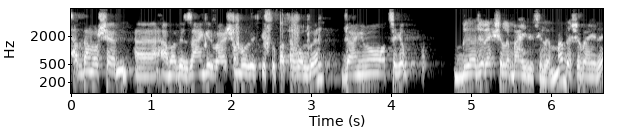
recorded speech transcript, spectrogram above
সাদ্দাম হোসেন আমাদের জাহাঙ্গীর ভাই সম্পর্কে কিছু কথা বলবেন। জাহাঙ্গীর হচ্ছে দুই হাজার এক সালে বাইরে ছিলেন না দেশের বাইরে?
